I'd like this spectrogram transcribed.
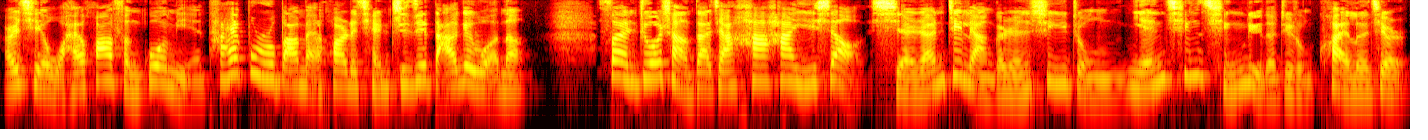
而且我还花粉过敏，他还不如把买花的钱直接打给我呢。”饭桌上大家哈哈一笑，显然这两个人是一种年轻情侣的这种快乐劲儿。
